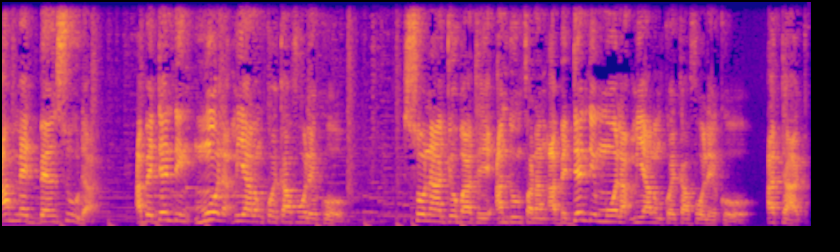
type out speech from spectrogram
Ahmed Bensouda. abe abedendi mola mi yalon ko ikafole ko sona jobate andum fanan abe dendin mola mi yalon ko ikafole ko attack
